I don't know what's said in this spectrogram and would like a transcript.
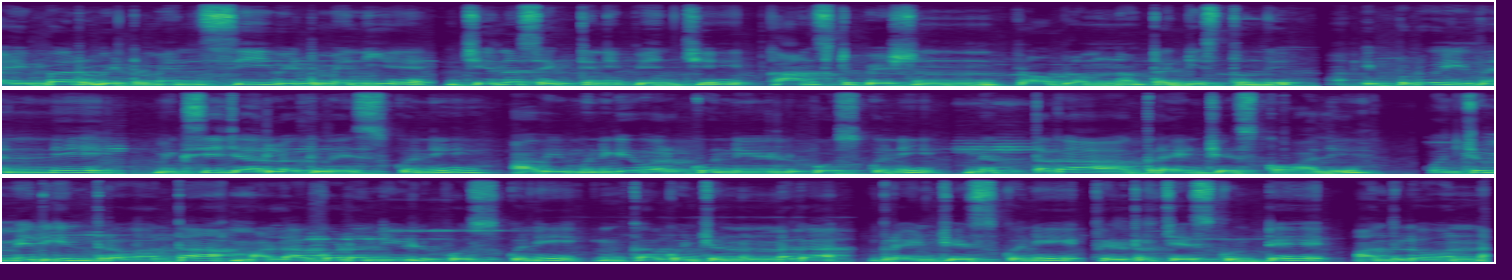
fibre vitamin C vitamin A జీర్ణశక్తిని పెంచి కాన్స్టిపేషన్ ప్రాబ్లంను తగ్గిస్తుంది. ఇప్పుడు ఇవన్నీ మిక్సీ జార్లోకి వేసుకొని అవి మునిగే వరకు నీళ్ళు పోసుకొని మెత్తగా గ్రైండ్ చేసుకోవాలి. కొంచెం మెదిగిన తర్వాత మళ్ళా కూడా నీళ్ళు పోసుకొని ఇంకా కొంచెం నున్నగా గ్రైండ్ చేసుకొని ఫిల్టర్ చేసుకుంటే అందులో ఉన్న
